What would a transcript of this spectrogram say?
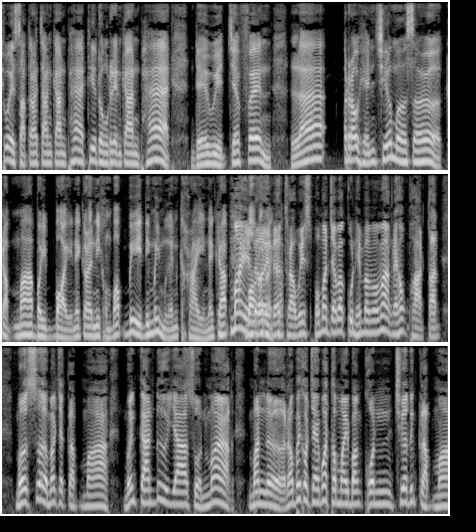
ช่วยศาสตราจารย์การแพทย์ที่โรงเรียนการแพทย์เดวิดเจฟเฟนและ เราเห็นเชื้อเมอร์เซอร์กลับมาบ่อยๆ ในกรณีของบ๊อบบี้นี่ไม่เหมือนใครนะครับไม่บอกเลเราหยน่อยนะครับทราวิสผมมั่นใจว่าคุณเห็นมันมามากในห้องผ่าตัดเมอร์เซอร์มักจะกลับมา เหมือนการดื้อยาส่วนมาก มันเนอเราไม่เข้าใจว่าทำไมบางคนเชื้อถึงกลับมา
